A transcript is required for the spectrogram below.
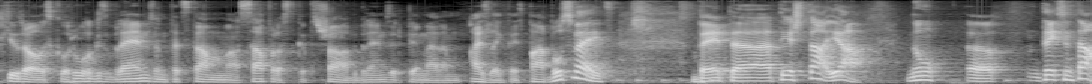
hidraulisko rokas bremzi un pēc tam uh, saprast, ka šāda bremze ir piemēram aizliegtais pārbūves veids. Bet uh, tieši tā, jā. Nu, uh, teiksim tā.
